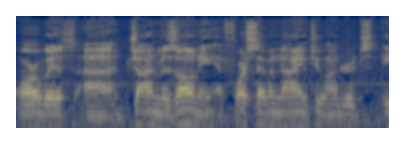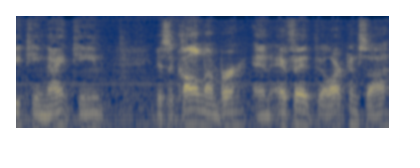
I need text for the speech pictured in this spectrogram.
or with uh, John Mazzoni at 479 200 1819 is the call number in Fayetteville, Arkansas.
